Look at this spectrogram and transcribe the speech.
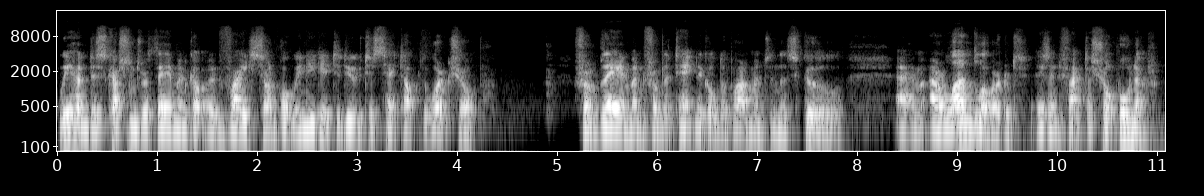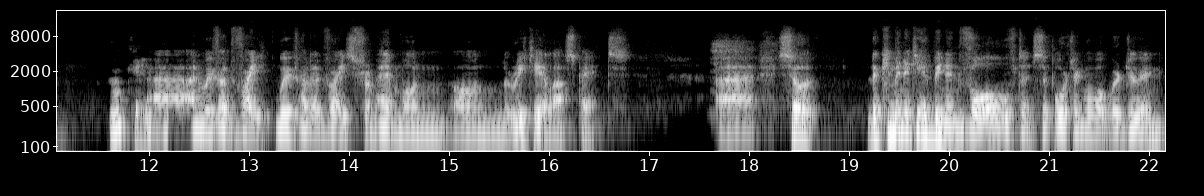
we had discussions with them and got advice on what we needed to do to set up the workshop from them and from the technical department in the school. Um, our landlord is in fact a shop owner. Okay. Uh, and we've advice we've had advice from him on on the retail aspects. Uh, so the community have been involved in supporting what we're doing.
